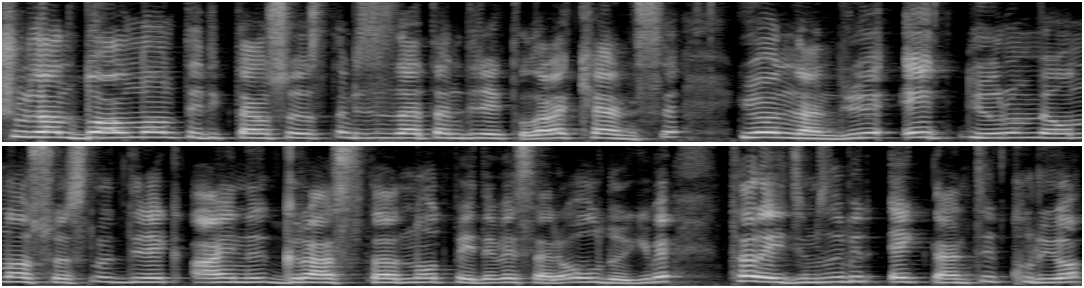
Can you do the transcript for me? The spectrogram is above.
Şuradan download dedikten sonrasında bizi zaten direkt olarak kendisi yönlendiriyor. Et diyorum ve ondan sonrasında direkt aynı Grass'ta, Notepade'de vesaire olduğu gibi tarayıcımıza bir eklenti kuruyor.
